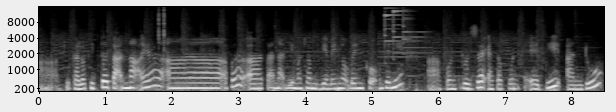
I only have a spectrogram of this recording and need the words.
Uh, okay, kalau kita tak nak ya uh, apa uh, tak nak dia macam bengkok-bengkok macam ni, uh, control Z ataupun edit, undo.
